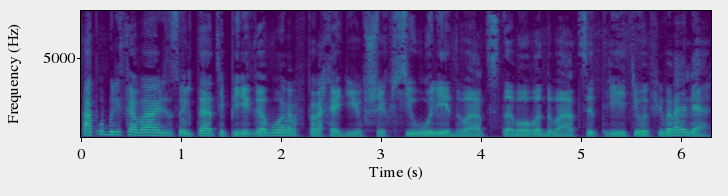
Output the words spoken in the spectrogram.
опубликовав результаты переговоров, проходивших в Сеуле 22-23 февраля.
